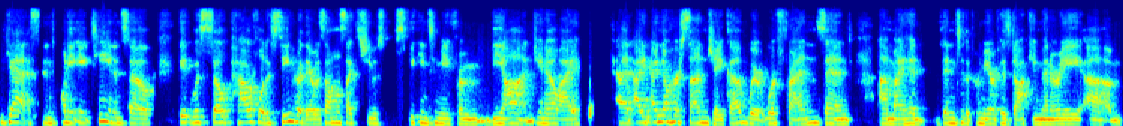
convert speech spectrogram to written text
yes, in 2018, and so it was so powerful to see her there. It was almost like she was speaking to me from beyond. You know, I had, I, I, know her son Jacob. We're we're friends, and um, I had been to the premiere of his documentary. Um,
